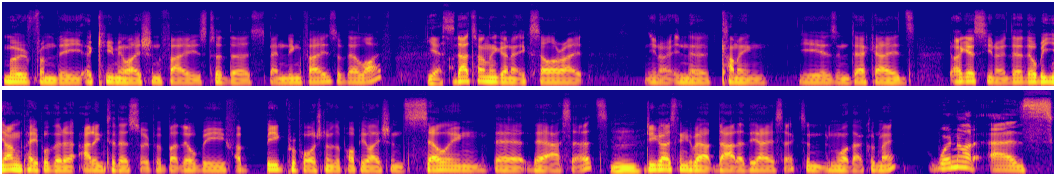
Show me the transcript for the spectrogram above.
moved from the accumulation phase to the spending phase of their life. Yes, that's only going to accelerate, you know, in the coming years and decades. I guess you know there, there'll be young people that are adding to their super, but there'll be a big proportion of the population selling their their assets. Mm. Do you guys think about that at the ASX and, and what that could mean? We're not as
